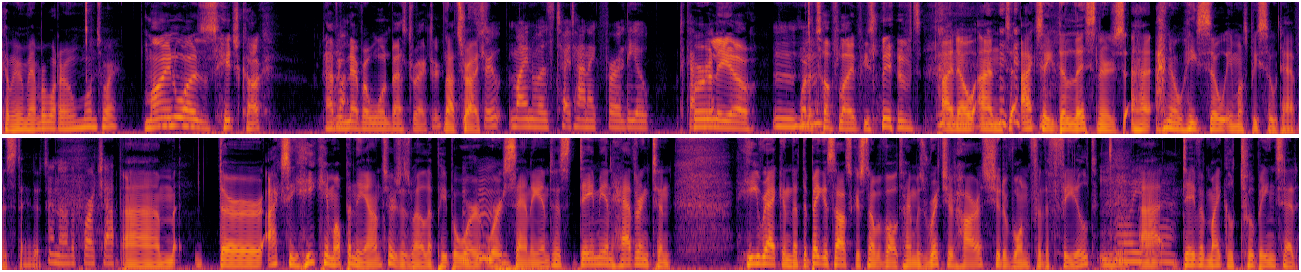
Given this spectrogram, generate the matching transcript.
Can we remember what our own ones were? Mine was Hitchcock, having What? never won Best Director. That's That's right. true. Mine was Titanic for Leo DiCaprio. Poor Leo. Mm-hmm. What a tough life he's lived. I know, and actually, the listeners, uh, I know he's so he must be so devastated. I know the poor chap. Um, there actually he came up in the answers as well that people were, were sending into us. Damien Hetherington. He reckoned that the biggest Oscar snub of all time was Richard Harris should have won for The Field. oh yeah. Uh, David Michael Tobin said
